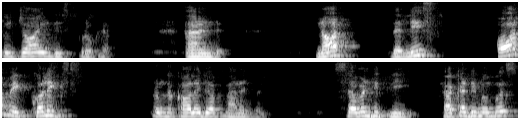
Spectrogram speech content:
to join this program. And not the least, all my colleagues from the College of Management, 73 faculty members,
